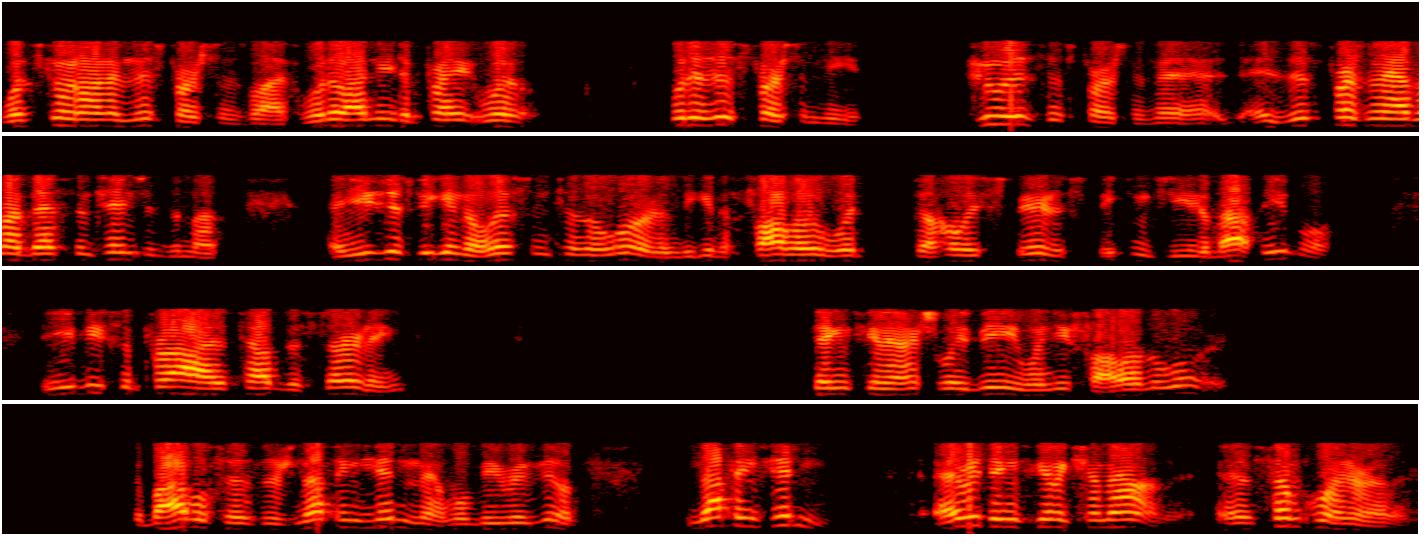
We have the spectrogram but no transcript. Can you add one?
What's going on in this person's life? What do I need to pray? What What does this person need? Who is this person? Uh, is this person have my best intentions in mind? And you just begin to listen to the Lord and begin to follow what the Holy Spirit is speaking to you about people. You'd be surprised how discerning things can actually be when you follow the Lord. The Bible says there's nothing hidden that will be revealed. Nothing's hidden. Everything's going to come out at some point or other.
